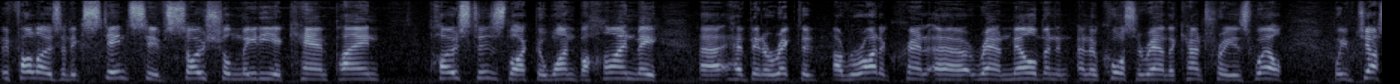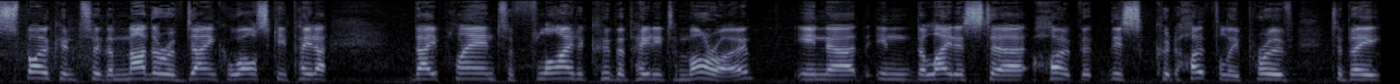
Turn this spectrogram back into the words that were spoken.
it follows an extensive social media campaign posters like the one behind me uh, have been erected uh, right around, uh, around Melbourne and, and, of course around the country as well. We've just spoken to the mother of Dane Kowalski, Peter. They plan to fly to Coober Pedy tomorrow in, uh, in the latest uh, hope that this could hopefully prove to be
